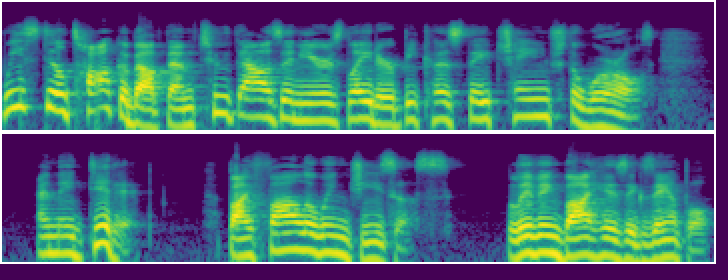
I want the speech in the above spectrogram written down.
We still talk about them 2,000 years later because they changed the world. And they did it by following Jesus, living by his example,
